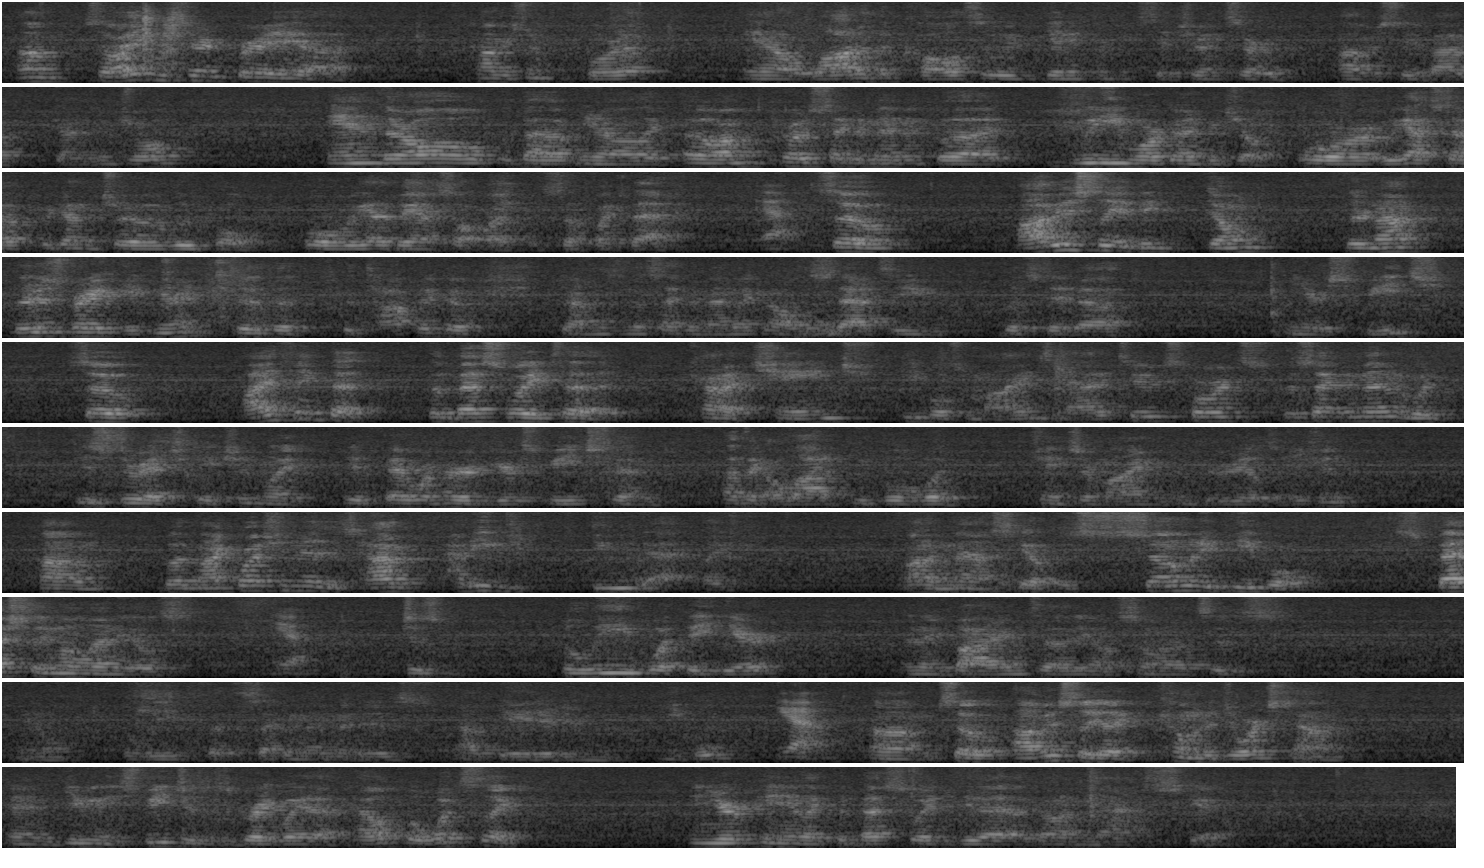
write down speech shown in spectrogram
Um, so I interned for a uh, congressman from Florida, and a lot of the calls that we've been getting from constituents are obviously about gun control. And they're all about, you know, like, oh, I'm pro Second Amendment, but we need more gun control. Or we got stuff, the gun control loophole. Or we gotta ban assault rifles, stuff like that. Yeah. So, obviously, they don't, they're not, they're just very ignorant to the, the topic of guns and the Second Amendment and all the stats that you listed, uh, in your speech. So I think that the best way to kind of change people's minds and attitudes towards the Second Amendment would, is through education. Like, if everyone heard your speech, then I think a lot of people would change their mind and come to realization. Um, but my question is, is how, how do you do that, like, on a mass scale? Because so many people, especially millennials, Yeah. just believe what they hear, and they buy into, you know, someone else's, you know, belief that the Second Amendment is outdated and Yeah. Um, so obviously, like, coming to Georgetown and giving these speeches is a great way to help, but what's like, in your opinion, like, the best way to do that, like, on a mass scale?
